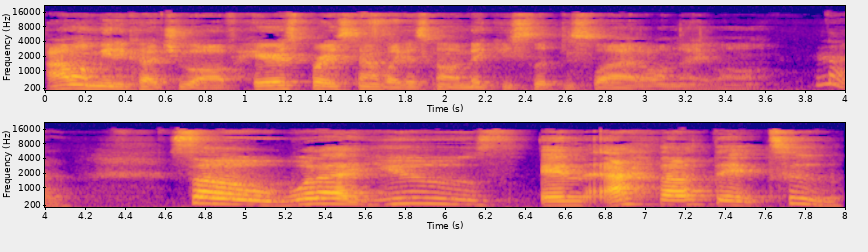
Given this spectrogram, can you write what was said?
I don't mean to cut you off. Hairspray sounds like it's gonna make you slip and slide all night long. No. So what I use, and I thought that too,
